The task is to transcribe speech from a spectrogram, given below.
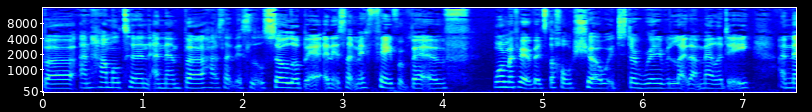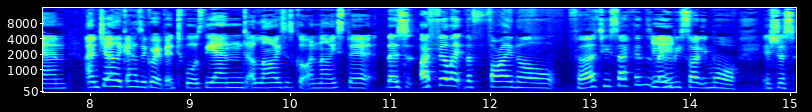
Burr and Hamilton, and then Burr has like this little solo bit, and it's like my favorite bit of one of my favorite bits of the whole show. It's just I really really like that melody, and then Angelica has a great bit towards the end. Eliza's got a nice bit. There's, I feel like the final thirty seconds, Mm. maybe slightly more, is just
